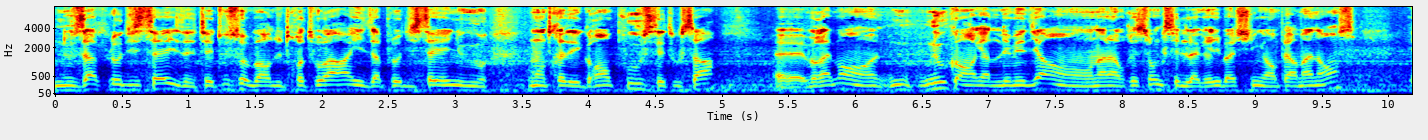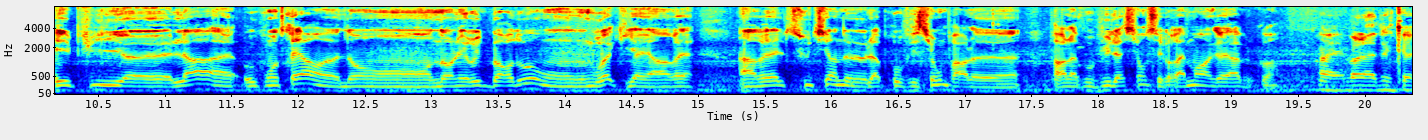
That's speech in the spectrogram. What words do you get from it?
nous applaudissaient. Ils étaient tous au bord du trottoir. Ils applaudissaient, ils nous montraient des grands pouces et tout ça. Euh, vraiment, nous, quand on regarde les médias, on a l'impression que c'est de l'agribashing en permanence. Et puis euh, là, au contraire, dans, dans, les rues de Bordeaux, on, voit qu'il y a un, un, réel soutien de la profession par, le, par la population. C'est vraiment agréable. Quoi. Voilà, donc euh,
